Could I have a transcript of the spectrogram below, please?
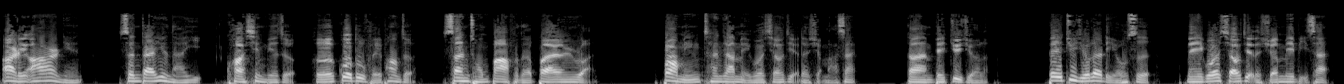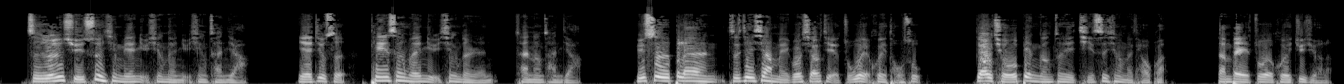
二零二二年，身带越南裔、跨性别者和过度肥胖者三重 buff 的布莱恩·阮，报名参加美国小姐的选拔赛，但被拒绝了。被拒绝的理由是，美国小姐的选美比赛只允许顺性别女性的女性参加，也就是天生为女性的人才能参加。于是，布莱恩直接向美国小姐组委会投诉，要求变更这一歧视性的条款，但被组委会拒绝了。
